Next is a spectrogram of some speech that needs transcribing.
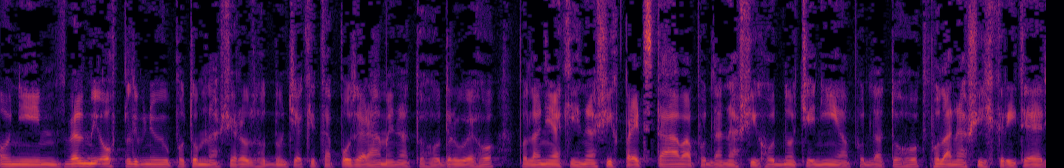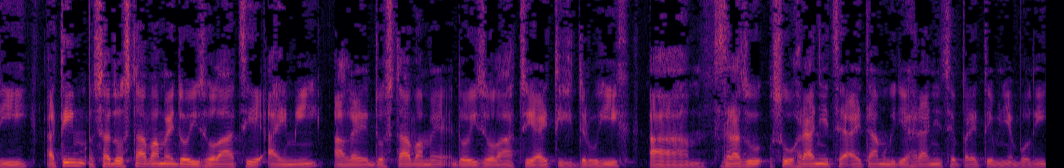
oni veľmi ovplyvňujú potom naše rozhodnutia, keď sa pozeráme na toho druhého podľa nejakých našich predstáv a podľa našich hodnotení a podľa toho, podľa našich kritérií. A tým sa dostávame do izolácie aj my, ale dostávame do izolácie aj tých druhých. A zrazu sú hranice aj tam, kde hranice predtým neboli.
